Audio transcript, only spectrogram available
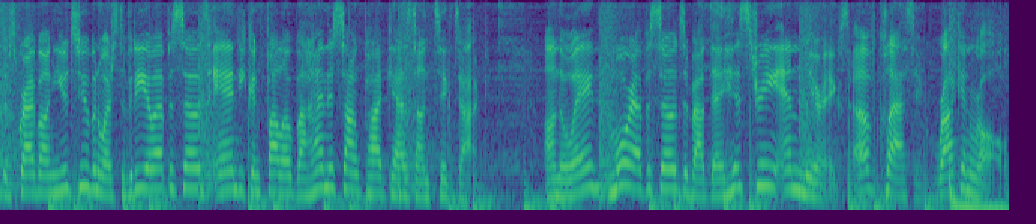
Subscribe on YouTube and watch the video episodes, and you can follow Behind the Song podcast on TikTok. On the way, more episodes about the history and lyrics of classic rock and roll.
